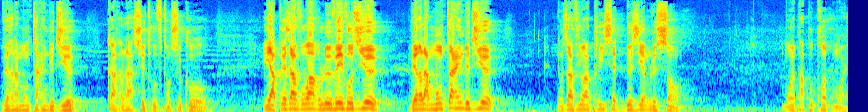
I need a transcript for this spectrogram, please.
vers la montagne de Dieu, car là se trouve ton secours. Et après avoir levé vos yeux vers la montagne de Dieu, nous avions appris cette deuxième leçon. Moins pas pour compte moins.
